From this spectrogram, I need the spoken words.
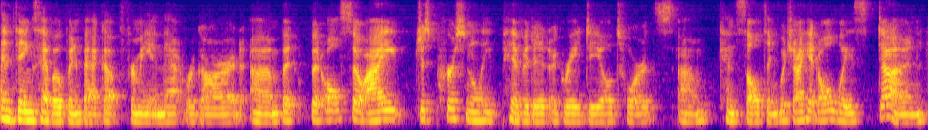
and things have opened back up for me in that regard. Um, but but also I just personally pivoted a great deal towards um, consulting, which I had always done,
